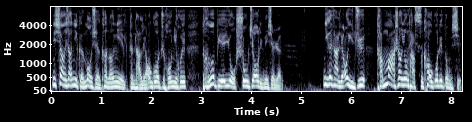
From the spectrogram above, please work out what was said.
你想一想，你跟某些可能你跟他聊过之后，你会特别有受教的那些人，你跟他聊一句，他马上用他思考过的东西，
